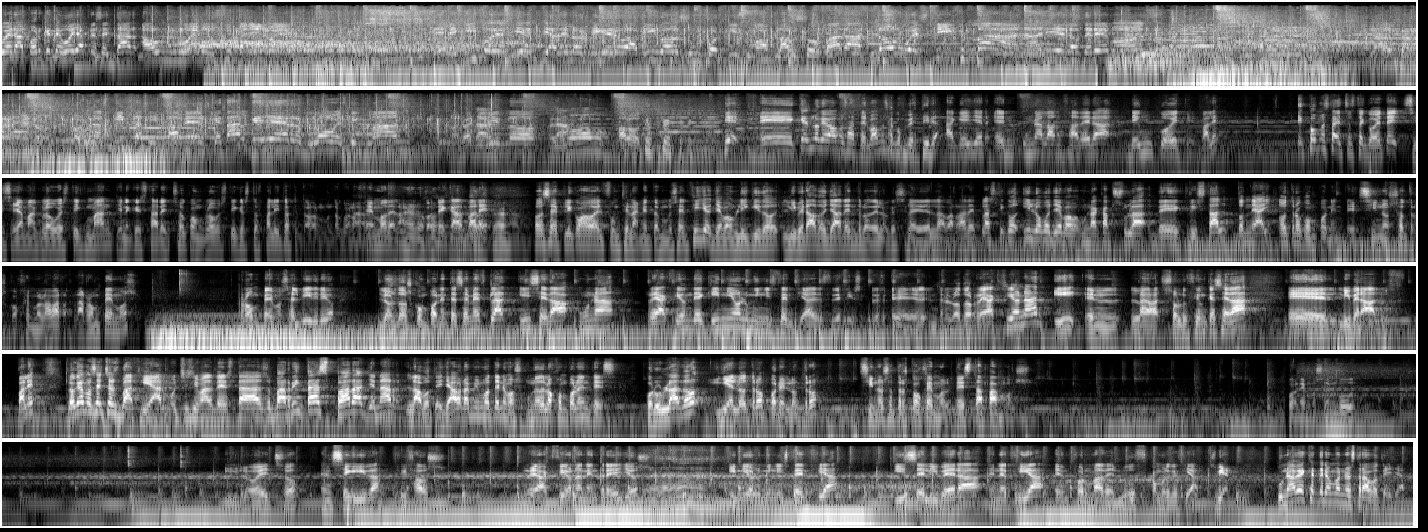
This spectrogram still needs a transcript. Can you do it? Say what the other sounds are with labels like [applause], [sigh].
fuera porque te voy a presentar a un nuevo superhéroe del equipo de ciencia del hormiguero, amigos. Un fortísimo aplauso para Glow Stick Man. Allí lo tenemos. Con unas pintas infames. ¿Qué tal, Keller? Glow Stick Man. Manuel Quirdo. Hola. ¿Cómo vamos? Vamos. Bien, eh, ¿qué es lo que vamos a hacer? Vamos a convertir a Keller en una lanzadera de un cohete, ¿vale? Eh, ¿Cómo está hecho este cohete? Si se llama Glow Stick Man, tiene que estar hecho con Glow Stick, estos palitos que todo el mundo conocemos de las discotecas, ¿vale? Os explico el funcionamiento, es muy sencillo. Lleva un líquido liberado ya dentro de lo que es la la barra de plástico y luego lleva una cápsula de cristal donde hay otro componente. Si nosotros cogemos la barra, la rompemos, rompemos el vidrio, los dos componentes se mezclan y se da una reacción de quimioluminiscencia, es decir, eh, entre los dos reaccionan y en la solución que se da eh, libera luz. ¿Vale? Lo que hemos hecho es vaciar muchísimas de estas barritas para llenar la botella. Ahora mismo tenemos uno de los componentes por un lado y el otro por el otro. Si nosotros cogemos, destapamos, ponemos en boot y lo hecho, enseguida, fijaos, reaccionan entre ellos, quimioluminiscencia y se libera energía en forma de luz, como os decía antes. Bien, una vez que tenemos nuestra botella,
